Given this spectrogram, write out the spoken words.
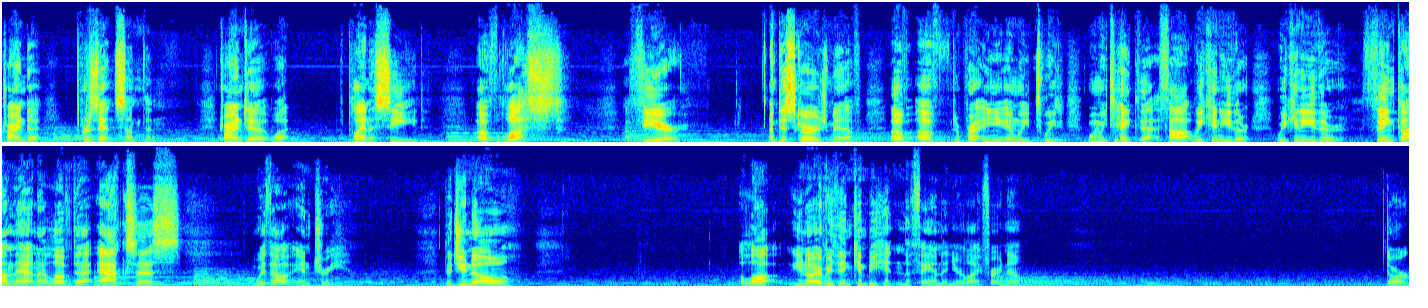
Trying to present something. Trying to what? Plant a seed of lust, of fear, of discouragement, of of, of depression and we, we when we take that thought we can either we can either think on that and i love that access without entry did you know a lot you know everything can be hitting the fan in your life right now dark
